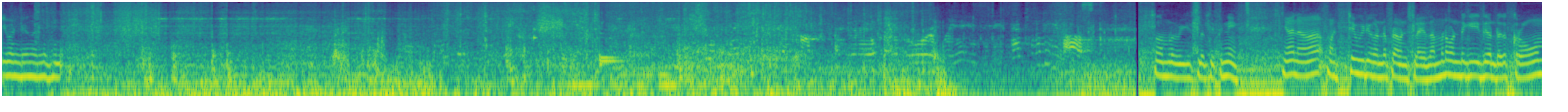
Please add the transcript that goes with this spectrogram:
ഈ വണ്ടി നല്ല പോകുന്നു നമ്മൾ വീട്ടിലെത്തി. പിന്നെ ഞാൻ ആ മറ്റേ വീഡിയോ കണ്ടപ്പോഴാണ് മനസ്സിലായത്. നമ്മുടെ വണ്ടിക്ക് ഇത് കണ്ടത് ക്രോം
